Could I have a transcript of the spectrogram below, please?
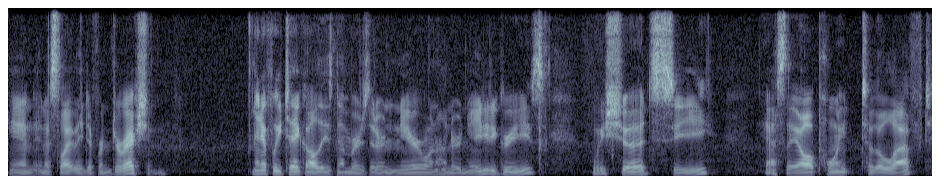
and in a slightly different direction. And if we take all these numbers that are near 180 degrees, we should see, yes, they all point to the left.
